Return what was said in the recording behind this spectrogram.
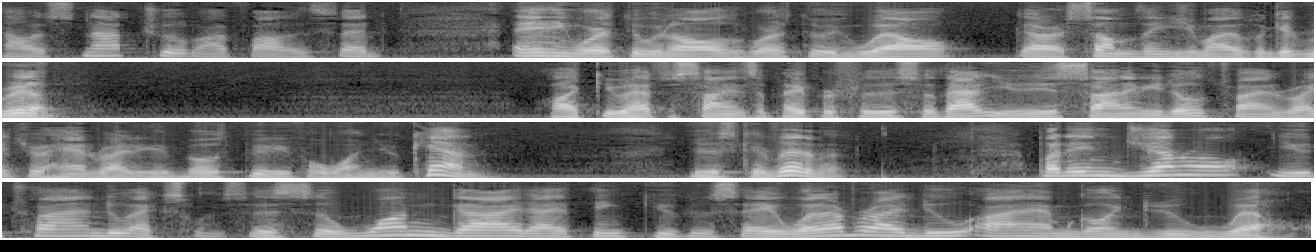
Now, it's not true what my father said. Anything worth doing at all is worth doing well. There are some things you might as well get rid of. Like you have to sign some paper for this or that. You just sign them. You don't try and write your handwriting the most beautiful one you can. You just get rid of it. But in general, you try and do excellence. This is the one guide I think you can say, whatever I do, I am going to do well.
